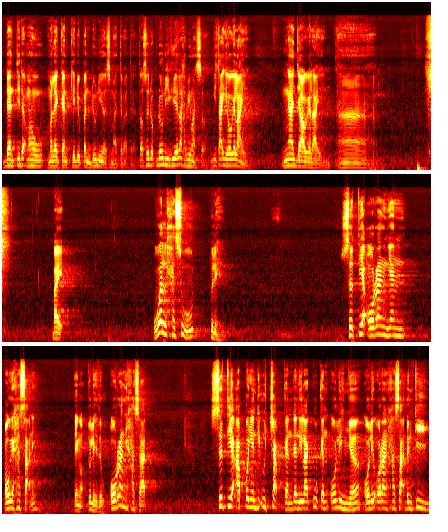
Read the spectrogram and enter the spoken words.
dan tidak mahu melainkan kehidupan dunia semata-mata. Tak sedap peduli dia lah habis masa. Pergi cari orang lain. Ngajar orang lain. Ha. Baik. Wal hasud tulis. Setiap orang yang orang hasad ni tengok tulis tu orang yang hasad setiap apa yang diucapkan dan dilakukan olehnya oleh orang hasad dengki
